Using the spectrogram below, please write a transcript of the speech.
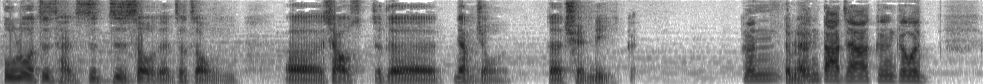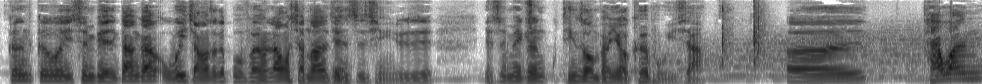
部落自产自自售的这种。呃，销这个酿酒的权利，跟跟大家跟各位跟各位顺便，刚刚吴毅讲到这个部分，让我想到一件事情，就是也顺便跟听众朋友科普一下。呃，台湾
